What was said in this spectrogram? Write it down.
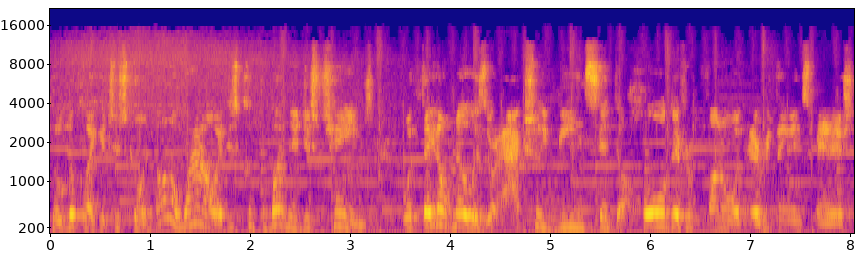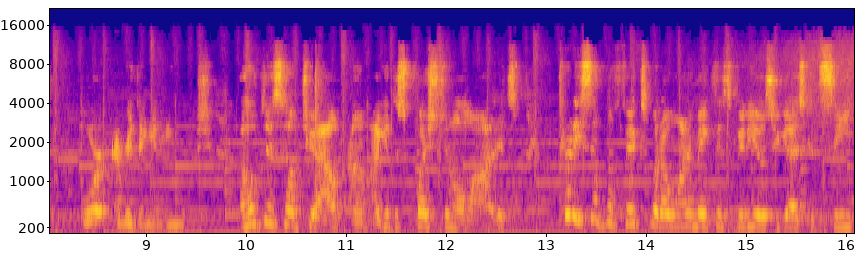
to look like it's just going, oh, wow, I just clicked the button, it just changed. What they don't know is they're actually being sent a whole different funnel with everything in Spanish or everything in English. I hope this helped you out. Um, I get this question a lot. It's pretty simple fix, but I want to make this video so you guys can see.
